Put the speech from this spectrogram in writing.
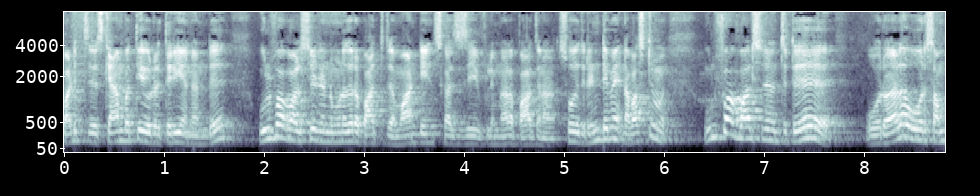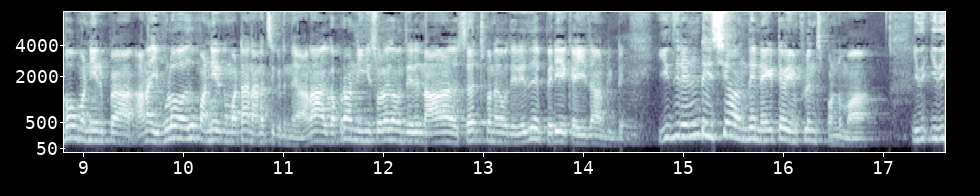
படிச்சு ஸ்கேம் பற்றி ஒரு தெரியும் என்னென்னு உல்ஃபா வால் ஸ்ட்ரீட் ரெண்டு மூணு தடவை பார்த்துட்டேன். மார்டின் ஸ்காசி ஃபிலிம்னால பார்த்தேன் நான். ஸோ இது ரெண்டுமே நான் ஃபஸ்ட்டு உல்ஃபா வால் ஸ்ட்ரீட் ஒரு வேளை ஒரு சம்பவம் பண்ணியிருப்பேன். ஆனால் இவ்வளோ அது பண்ணியிருக்க மாட்டேன் நினச்சிக்கிட்டு இருந்தேன். ஆனால் அதுக்கப்புறம் நீங்கள் சொல்ல தெரியுது நான் சர்ச் பண்ண தெரியுது பெரிய கை தான் அப்படின்ட்டு. இது ரெண்டு விஷயம் வந்து நெகட்டிவ் இன்ஃப்ளூன்ஸ் பண்ணுமா? இது இது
